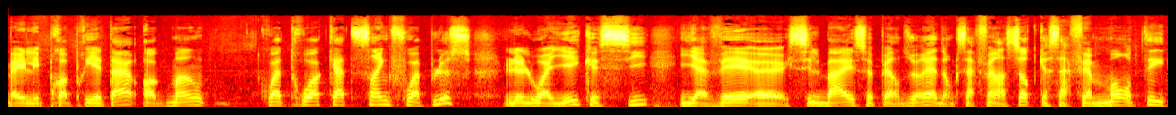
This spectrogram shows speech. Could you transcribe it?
ben, les propriétaires augmentent quoi 3, 4, 5 fois plus le loyer que si il y avait euh, si le bail se perdurait. Donc ça fait en sorte que ça fait monter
